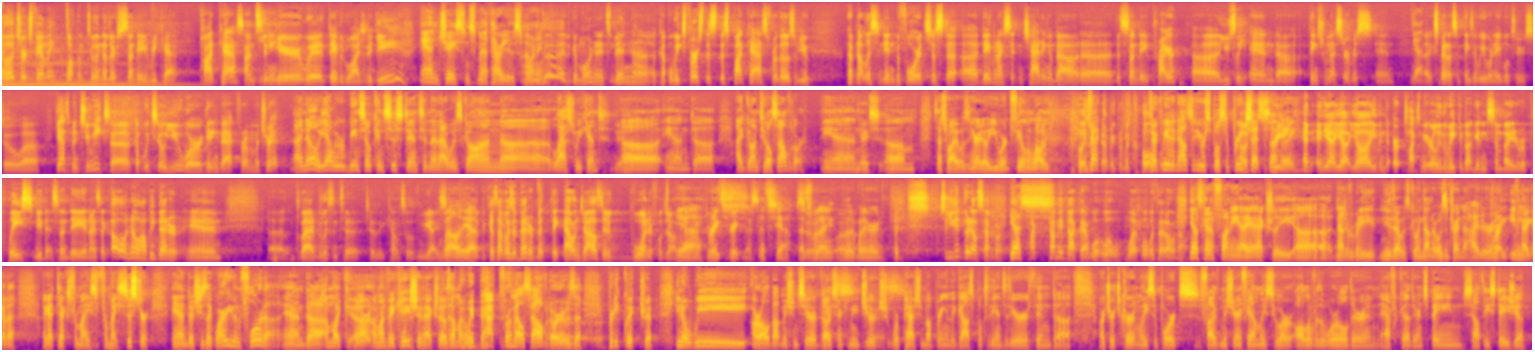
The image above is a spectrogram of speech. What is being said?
Hello, church family. Welcome to another Sunday recap podcast. I'm sitting Yeah. here with David Wojnicki. And Jason Smith, how are you this morning? I'm good. Good morning. It's been uh, a couple weeks. First, this this podcast for those of you who have not listened in before. It's just uh, uh, Dave and I sitting chatting about uh, the Sunday prior, uh, usually, and uh, things from that service, and Yeah. uh, expand on some things that we weren't able to. So, uh, yeah, it's been two weeks. Uh, a couple weeks ago, you were getting back from a trip. I know, yeah, we were being so consistent, and then I was gone uh, last weekend, Yeah. uh, and uh, I'd gone to El Salvador. And Okay. um, so that's why I wasn't here. I know you weren't feeling well. I was recovering from a cold. In fact, we had announced that you were supposed to preach that to preach. Sunday. And, and yeah, y'all, y'all even er, talked to me early in the week about getting somebody to replace me that Sunday. And I was like, oh, no, I'll be better. And uh, glad we listened to, to the counsel of you guys. Well, uh, yeah. because I wasn't better. But Alan Giles did a wonderful job. Yeah. Great, great message. That's yeah, that's So, what I uh, what I heard. But So you did go to El Salvador. Yes. Talk, tell me about that. What, what, what, what was that all about? Yeah, it was kind of funny. I actually, uh, not everybody knew that I was going down there. I wasn't trying to hide it or anything. Right. Even I got a, I got a text from my from my sister, and uh, she's like, "Why are you in Florida?" And uh, I'm like, uh, Florida. "I'm on vacation." Actually, I was on my way back from El Salvador. It was a pretty quick trip. You know, we are all about missions here at Valley Yes, Center Community Church. yes. We're passionate about bringing the gospel to the ends of the earth, and uh, our church currently supports five missionary families who are all over the world. They're in Africa, they're in Spain, Southeast Asia.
